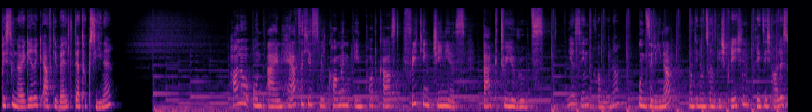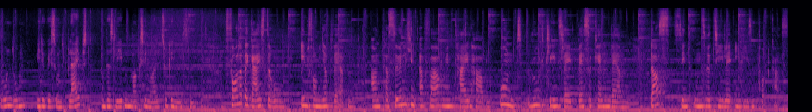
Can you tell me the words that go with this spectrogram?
Bist du neugierig auf die Welt der Toxine? Hallo und ein herzliches Willkommen im Podcast Freaking Genius Back to Your Roots. Wir sind Ramona und Selina und in unseren Gesprächen dreht sich alles rund um, wie du gesund bleibst und das Leben maximal zu genießen. Voller Begeisterung informiert werden, an persönlichen Erfahrungen teilhaben und Root Clean Slate besser kennenlernen das sind unsere Ziele in diesem Podcast.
